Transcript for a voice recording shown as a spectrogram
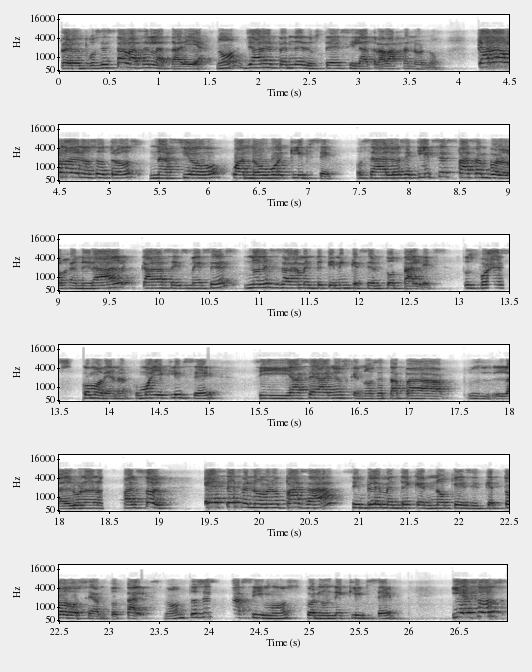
pero pues esta va a ser la tarea, ¿no? Ya depende de ustedes si la trabajan o no. Cada uno de nosotros nació cuando hubo eclipse. O sea, los eclipses pasan por lo general cada seis meses, no necesariamente tienen que ser totales. Entonces, por eso, como Diana, como hay eclipse, si hace años que no se tapa, pues, la luna no tapa el sol. Este fenómeno pasa, simplemente que no quiere decir que todos sean totales, ¿no? Entonces nacimos con un eclipse y esos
